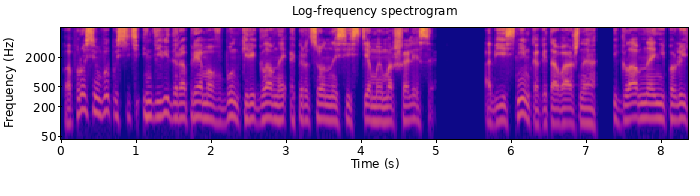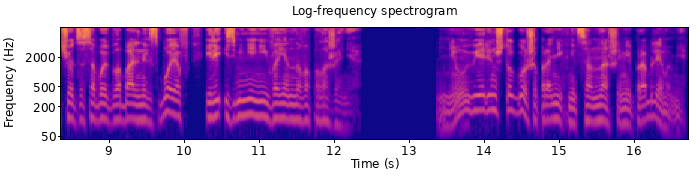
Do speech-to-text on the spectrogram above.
«Попросим выпустить индивидора прямо в бункере главной операционной системы Маршалесы. Объясним, как это важно, и главное, не повлечет за собой глобальных сбоев или изменений военного положения». «Не уверен, что Гоша проникнется нашими проблемами.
